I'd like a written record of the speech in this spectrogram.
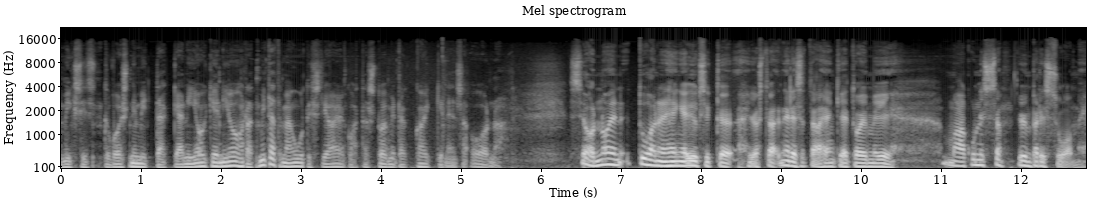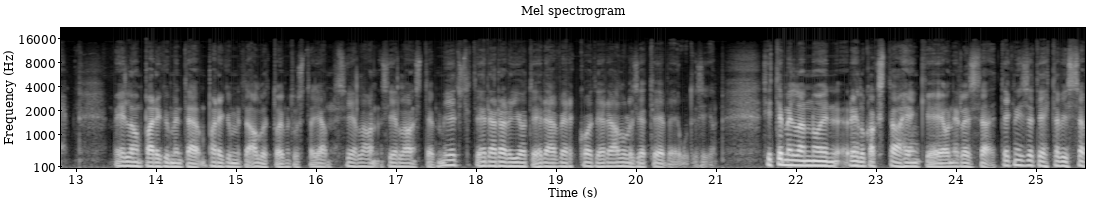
miksi sitä voisi nimittääkään, niin oikein johdat. Mitä tämä uutis- ja ajankohtaistoiminta kaikkinensa on? Se on noin tuhannen hengen yksikkö, josta 400 henkeä toimii maakunnissa ympäri Suomea. Meillä on parikymmentä, parikymmentä aluetoimitusta ja siellä on, siellä on sitten miehitystä, tehdään radioa, tehdään verkkoa, tehdään alueellisia TV-uutisia. Sitten meillä on noin reilu 200 henkeä on erilaisissa teknisissä tehtävissä,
